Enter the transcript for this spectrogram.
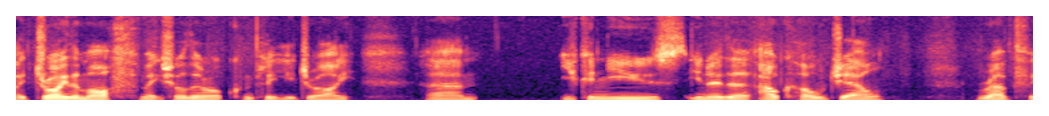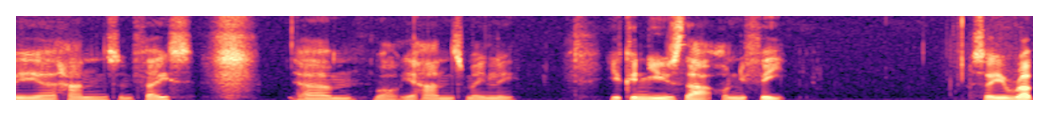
I dry them off, make sure they're all completely dry. Um, you can use, you know, the alcohol gel rub for your hands and face. Um, well, your hands mainly. You can use that on your feet. So you rub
